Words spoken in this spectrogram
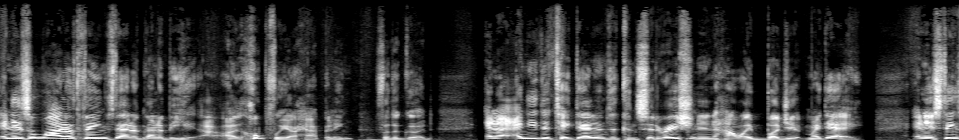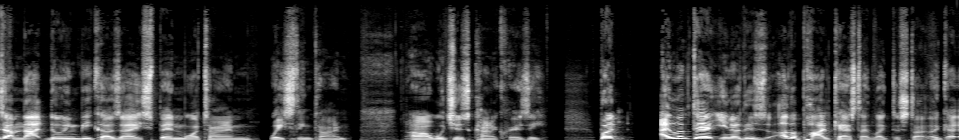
And there's a lot of things that are going to be, uh, uh, hopefully, are happening for the good. And I, I need to take that into consideration in how I budget my day. And there's things I'm not doing because I spend more time wasting time, uh, which is kind of crazy. But I looked at, you know, there's other podcasts I'd like to start. Like I,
